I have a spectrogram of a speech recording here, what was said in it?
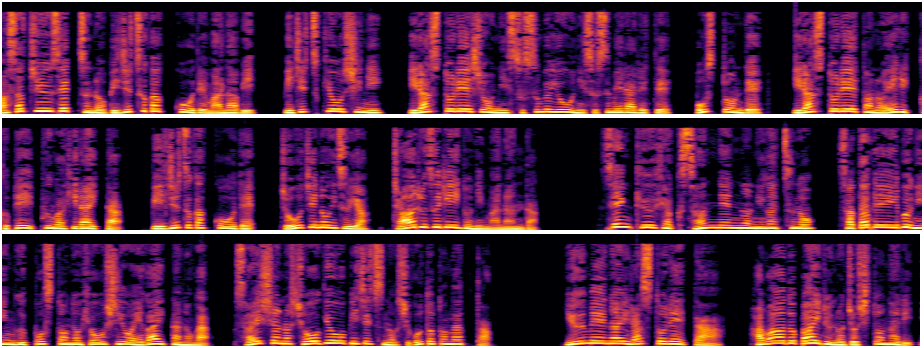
マサチューセッツの美術学校で学び、美術教師にイラストレーションに進むように進められて、ボストンでイラストレーターのエリック・ペイプが開いた美術学校でジョージ・ノイズやチャールズ・リードに学んだ。1903年の2月のサタデー・イブニング・ポストの表紙を描いたのが最初の商業美術の仕事となった。有名なイラストレーター、ハワード・パイルの助手となり、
